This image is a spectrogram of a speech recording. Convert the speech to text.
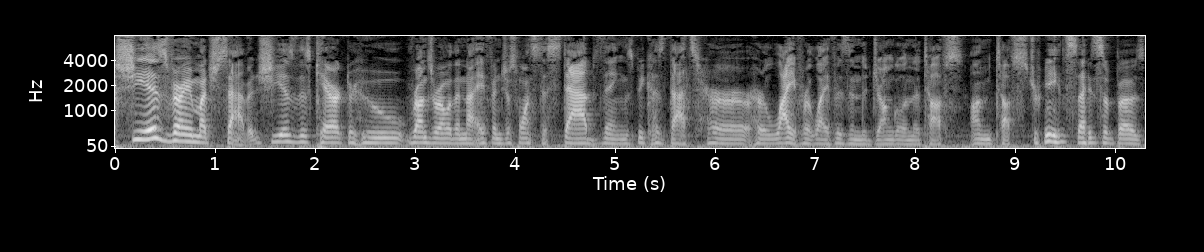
she is very much savage. She is this character who runs around with a knife and just wants to stab things because that's her her life. Her life is in the jungle and the tough on tough streets, I suppose.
